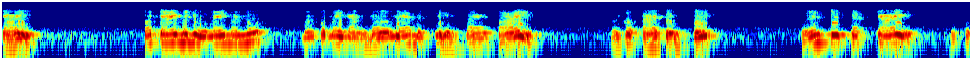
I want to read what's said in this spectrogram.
ใจ พอใจมาอยู่ในมนุษย์ มันก็ไม่ดั้งเดิมแล้วมันเปลี่ยนแปลงไป มันก็กลายเป็นจิตเพราะนั้นจิตกับใจ มันก็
